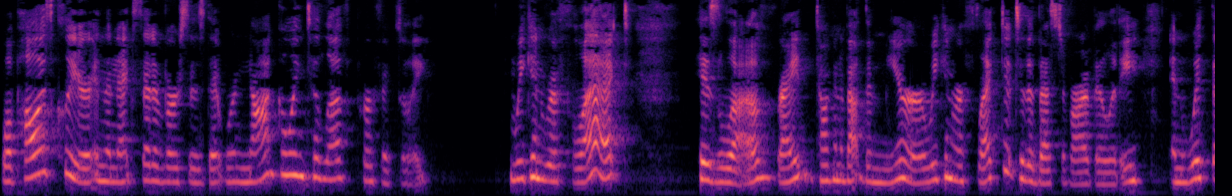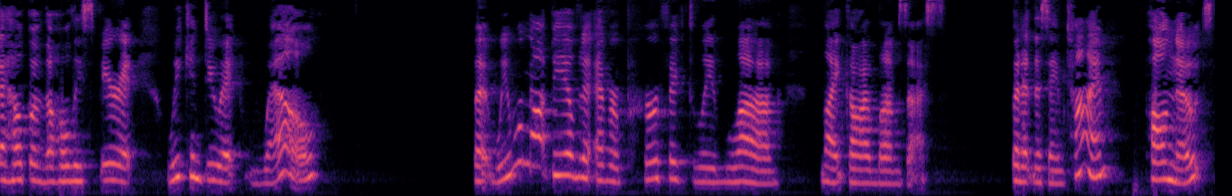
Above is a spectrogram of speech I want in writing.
Well, Paul is clear in the next set of verses that we're not going to love perfectly. We can reflect his love, right? Talking about the mirror, we can reflect it to the best of our ability. And with the help of the Holy Spirit, we can do it well. But we will not be able to ever perfectly love like God loves us. But at the same time, Paul notes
